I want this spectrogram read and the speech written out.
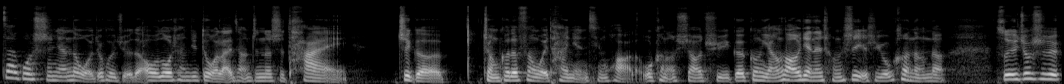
再过十年的我就会觉得，哦，洛杉矶对我来讲真的是太这个整个的氛围太年轻化了，我可能需要去一个更养老一点的城市也是有可能的。所以就是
